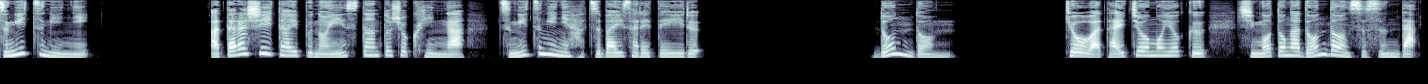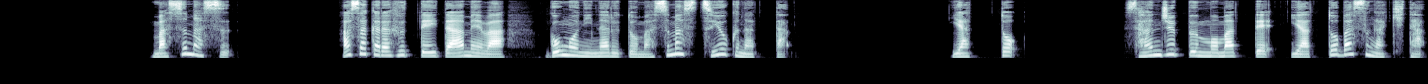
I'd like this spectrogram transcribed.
次々に新しいタイプのインスタント食品が次々に発売されている。どんどん。今日は体調も良く仕事がどんどん進んだ。ますます。朝から降っていた雨は午後になるとますます強くなった。やっと。30分も待ってやっとバスが来た。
